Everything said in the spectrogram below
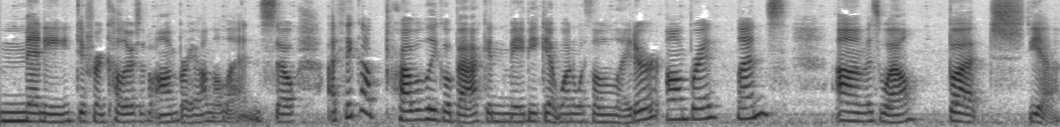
many different colors of ombre on the lens. So I think I'll probably go back and maybe get one with a lighter ombre lens um, as well. But yeah,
